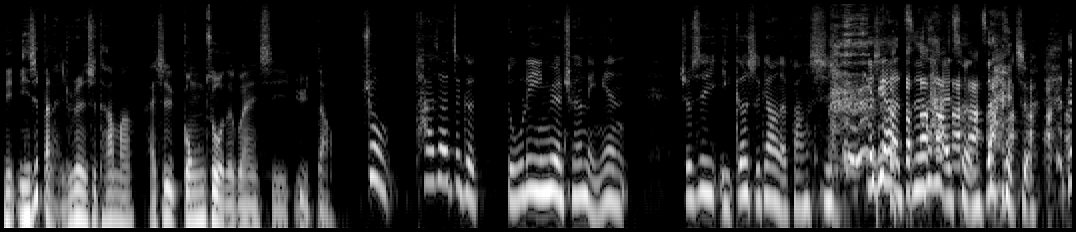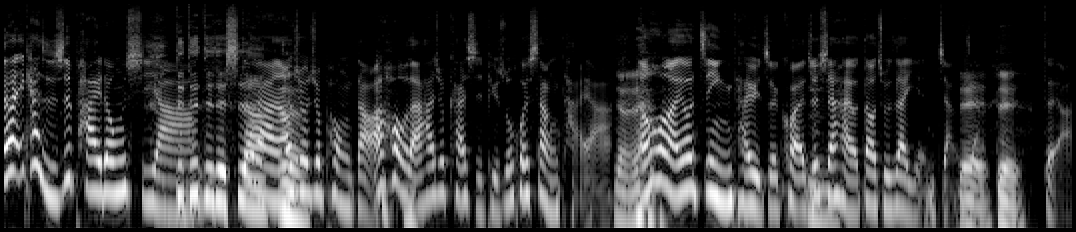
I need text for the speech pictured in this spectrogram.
你你是本来就认识他吗？还是工作的关系遇到？就他在这个独立音乐圈里面。就是以各式各样的方式、各式各样的姿态存在着。对，他一开始是拍东西啊，对对对对，是啊，对啊，然后就就碰到，啊，后来他就开始，比如说会上台啊，然后后来又经营台语这块，就现在还有到处在演讲，对对对啊。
